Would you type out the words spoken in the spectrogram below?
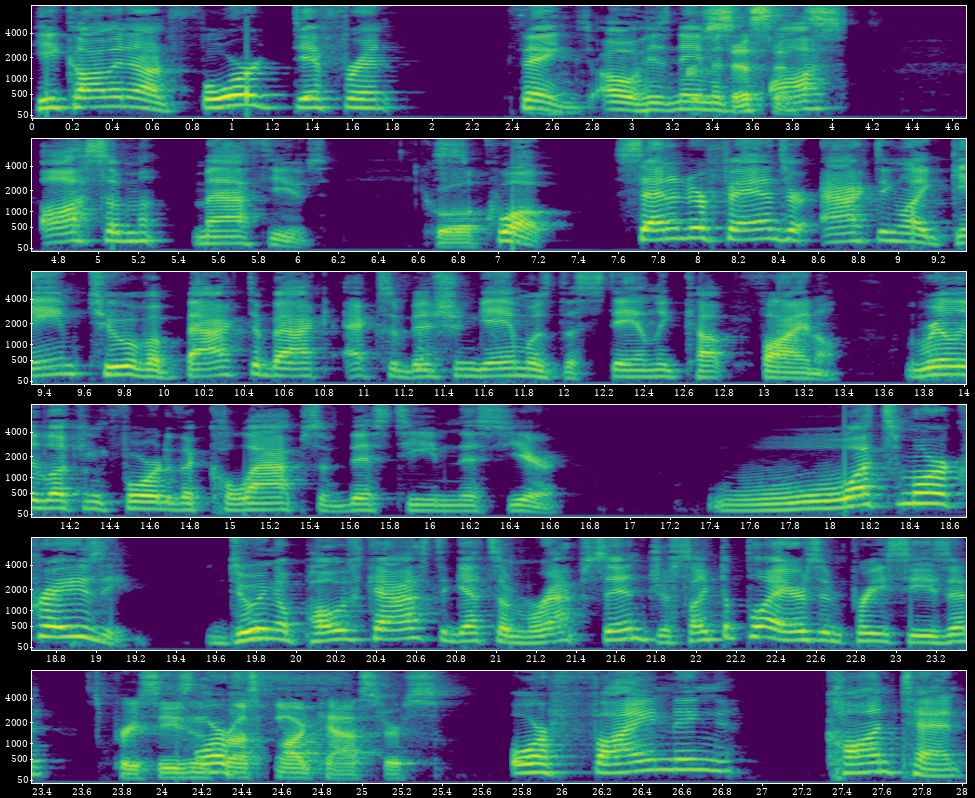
He commented on four different things. Oh, his name is Austin. Awesome Matthews. Cool. Quote Senator fans are acting like game two of a back to back exhibition game was the Stanley Cup final. Really looking forward to the collapse of this team this year. What's more crazy? Doing a postcast to get some reps in, just like the players in preseason. It's preseason or, for us podcasters. Or finding content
